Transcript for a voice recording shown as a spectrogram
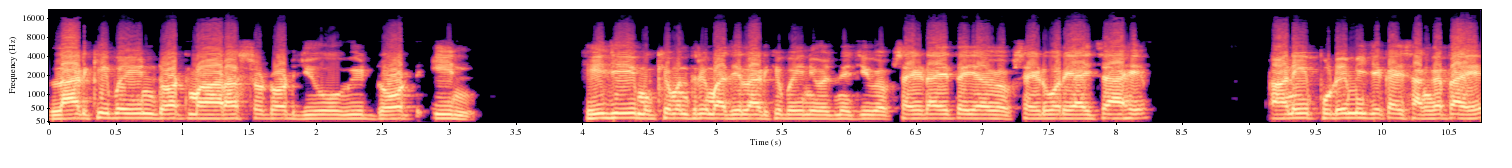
Ladki Bahin dot Maharashtra dot GOV dot in. ही जी मुख्यमंत्री माझी लाडकी बहीण योजनेची वेबसाईट आहे तर या वेबसाईटवर यायचं आहे. आणि पुढे मी जे काही सांगत आहे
